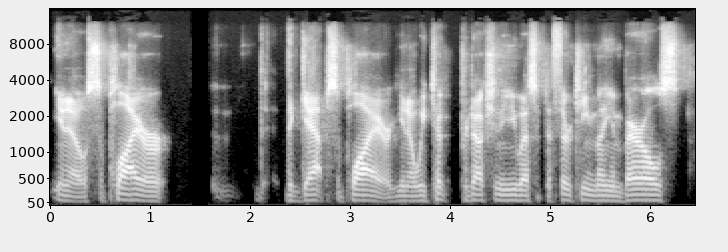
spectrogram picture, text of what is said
you know supplier the gap supplier. You know, we took production in the U.S. up to 13 million barrels.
